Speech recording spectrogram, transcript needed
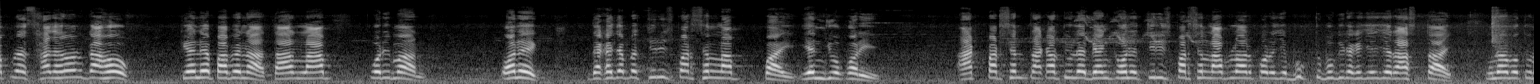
আপনার সাধারণ গ্রাহক কেনে পাবে না, তার লাভ, পরিমাণ অনেক। দেখা যায় আপনার তিরিশ পার্সেন্ট লাভ পায় এনজিও করে। আট পার্সেন্ট টাকা তুলে ব্যাংকে হলে তিরিশ পার্সেন্ট লাভ লওয়ার পরে যে ভুক্তভোগী রেখেছে যে রাস্তায় ওনার মতন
